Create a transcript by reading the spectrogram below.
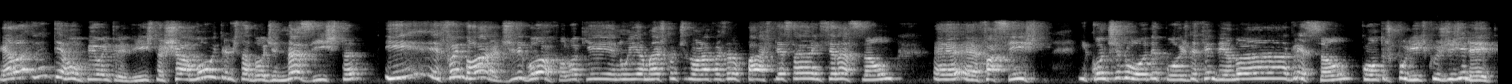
Ela interrompeu a entrevista, chamou o entrevistador de nazista e foi embora, desligou, falou que não ia mais continuar fazendo parte dessa encenação é, é, fascista e continuou depois defendendo a agressão contra os políticos de direita.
